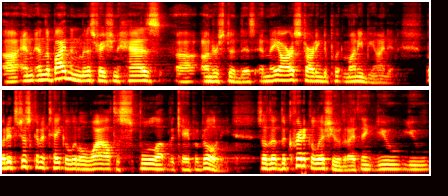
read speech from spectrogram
uh, and and the Biden administration has uh, understood this, and they are starting to put money behind it. But it's just going to take a little while to spool up the capability. So the the critical issue that I think you you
